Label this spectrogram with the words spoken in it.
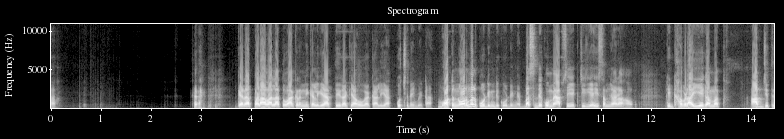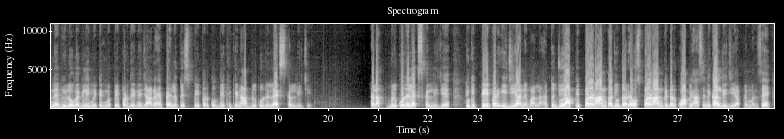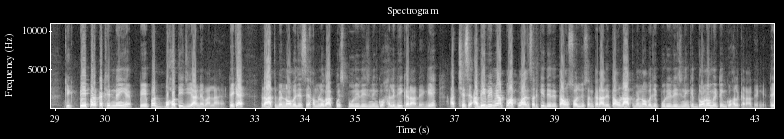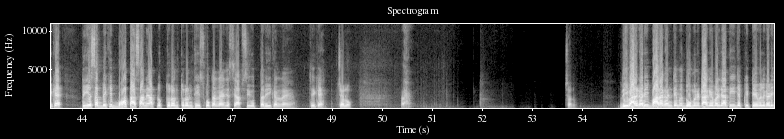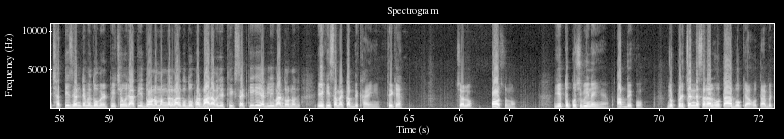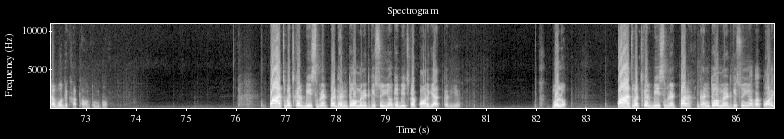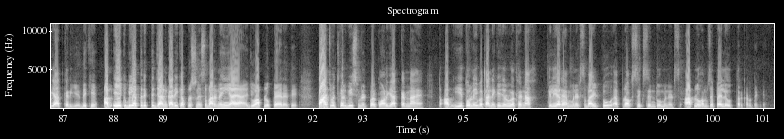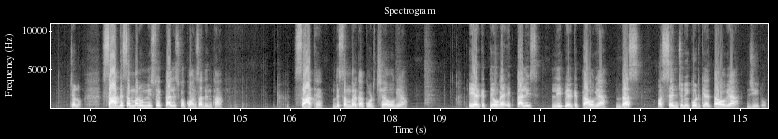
हाँ। कह रहा, पढ़ा वाला तो आकर निकल गया आप तेरा क्या होगा कालिया? कुछ नहीं बेटा। बहुत नॉर्मल कोडिंग डिकोडिंग है। बस देखो, मैं आपसे एक चीज़ यही समझा रहा हूँ। कि घबराइएगा मत। आप जितने भी लोग अगली मीटिंग में पेपर देने जा रहे हैं, पहले तो इस पेपर को देख के ना आप बिल्कुल रिलैक्स कर लीजिए। है ना? बिल्कुल रिलैक्स कर लीजिए, क्योंकि पेपर इजी आने वाला है। तो जो आपके परिणाम का जो डर है, उस परिणाम के डर को आप यहाँ से निकाल दीजिए अपने मन से कि पेपर कठिन नहीं है, पेपर बहुत इजी आने वाला है। ठीक है? रात में नौ बजे से हम लोग आपको इस पूरी रीजनिंग को हल भी करा देंगे। अच्छे से अभी भी मैं आपको आपको आंसर की दे देता हूँ सॉल्यूशन करा देता हूँ। रात में नौ बजे पूरी रीजनिंग की दोनों मीटिंग को हल करा देंगे, ठीक है? तो ये सब देखिए, बहुत आसान है। आप लोग तुरंत तुरंत ही इसको कर रहे हैं, जैसे आप सी उत्तर ही कर रहे हैं, ठीक है? चलो। दीवार घड़ी 12 घंटे में दो मिनट आगे बढ़ जाती है, जबकि टेबल घड़ी 36 घंटे में दो मिनट पीछे हो जाती है। दोनों मंगलवार को दोपहर 12 बजे ठीक सेट की गई, अगली बार दोनों एक ही समय कब दिखाएँगे, ठीक है? चलो, और सुनो, ये तो कुछ भी नहीं है। आप देखो, जो प्रचंड सरल होता है, वो क्या होता है बेटा, वो दिखाता हूँ तुमको। पाँच बजकर बीस मिनट पर घंटे और मिनट की सुइयों के बीच का कोण ज्ञात करिए। बोलो। पाँच बजकर बीस मिनट पर घंटे और मिनट की सुइयों का कोण ज्ञात करिए। देखिए, अब एक भी अतिरिक्त जानकारी का प्रश्न इस बार नहीं आया है, जो आप लोग कह रहे थे। पाँच बजकर बीस मिनट पर कोण ज्ञात करना है तो अब ये तो नहीं बताने की ज़रूरत है ना। क्लियर है? Minutes by two, approx six into minutes. आप लोग हमसे पहले उत्तर कर देंगे। चलो, सात दिसंबर 1941 को कौन सा दिन था? सात है, दिसंबर का कोड छह हो गया। एयर कितने हो गए? इकतालीस। लीप ईयर कितना हो गया? दस। और सेंचुरी कोड कितना हो गया? ज़ीरो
